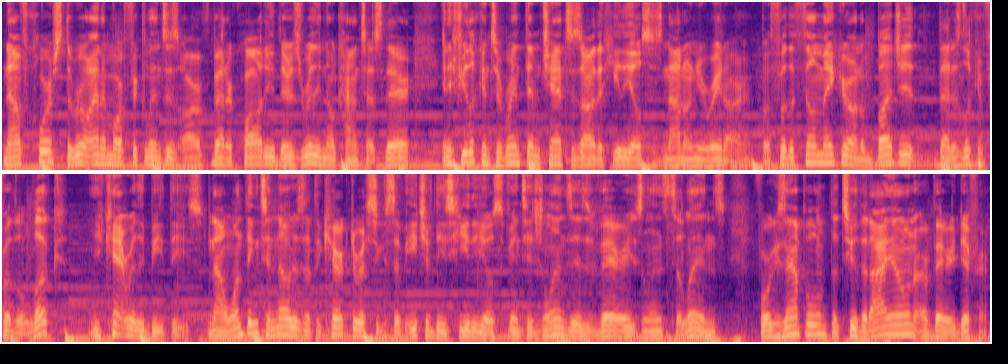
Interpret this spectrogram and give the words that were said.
Now, of course, the real anamorphic lenses are of better quality, there's really no contest there, and if you're looking to rent them, chances are the Helios is not on your radar. But for the filmmaker on a budget, that is looking for the look, you can't really beat these. Now, one thing to note is that the characteristics of each of these Helios vintage lenses varies lens to lens. For example, the two that I own are very different.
